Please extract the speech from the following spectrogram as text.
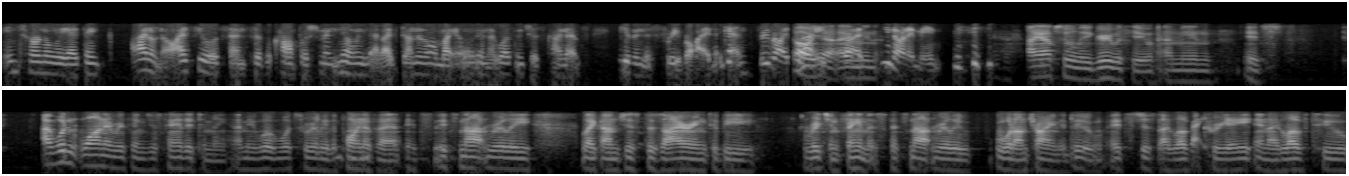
internally. I think I don't know. I feel a sense of accomplishment knowing that I've done it on my own and I wasn't just kind of given this free ride. Again, free ride's Oh, nice, yeah, I but mean- you know what I mean. I absolutely agree with you. I mean, it's I wouldn't want everything just handed to me. I mean, what what's really the point mm-hmm. of that? It's it's not really like I'm just desiring to be rich and famous. That's not really what I'm trying to do. It's just I love Right. to create and I love to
